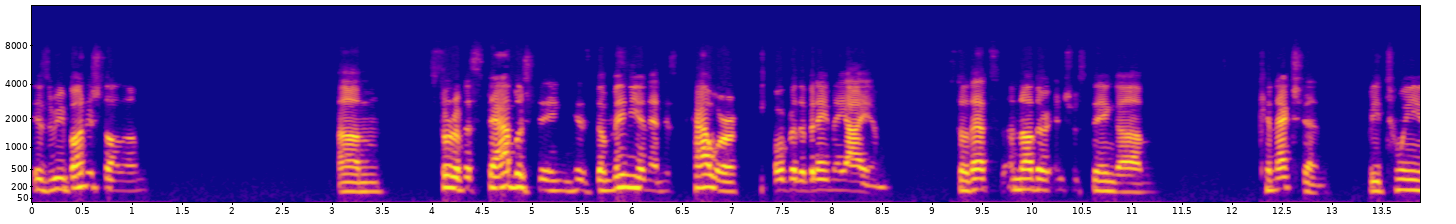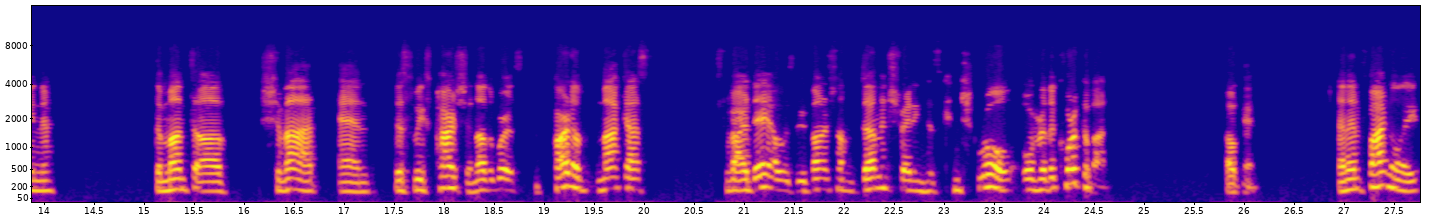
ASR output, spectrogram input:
is Ribbon Shalom, um, sort of establishing his dominion and his power over the bnei me'ayim. So that's another interesting um, connection between the month of Shvat and this week's parsha. In other words, part of Makas Tzfardeya was Rebbe demonstrating his control over the Korkovan. Okay. And then finally,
